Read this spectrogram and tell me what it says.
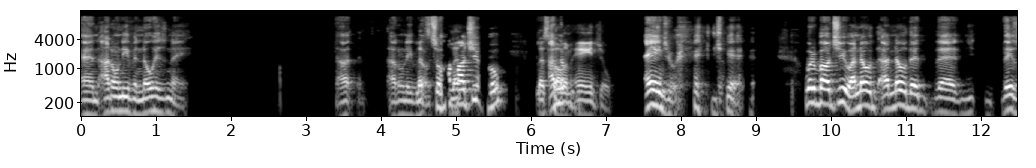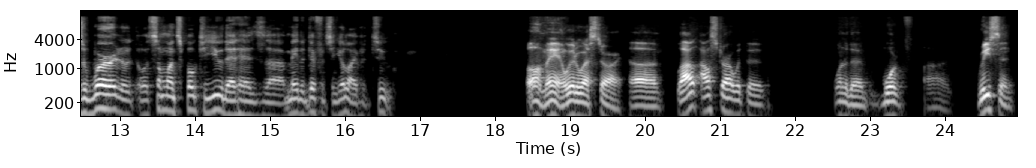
and I don't even know his name. I I don't even let's, know. So how about you? Bro? Let's call him Angel. Angel, yeah. What about you? I know I know that that there's a word or, or someone spoke to you that has uh, made a difference in your life too. Oh man, where do I start? Uh, well, I'll, I'll, start with the one of the more uh, recent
